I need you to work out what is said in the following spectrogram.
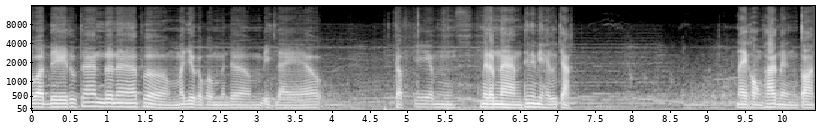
สวัสดีทุกท่านด้วยนะครับผมมาอยู่กับผมเหมือนเดิมอีกแล้ว กับเกมในตำนานที่ไม่มีใครรู้จัก ในของภาคหนึ่งตอน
